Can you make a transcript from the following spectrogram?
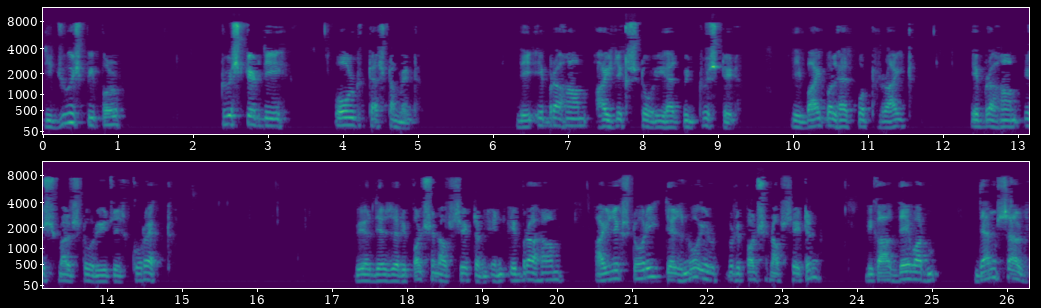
The Jewish people twisted the Old Testament. The Abraham Isaac story has been twisted. The Bible has put right. Abraham Ishmael stories is correct. Where there's a repulsion of Satan in Abraham Isaac story, there's no repulsion of Satan because they were themselves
